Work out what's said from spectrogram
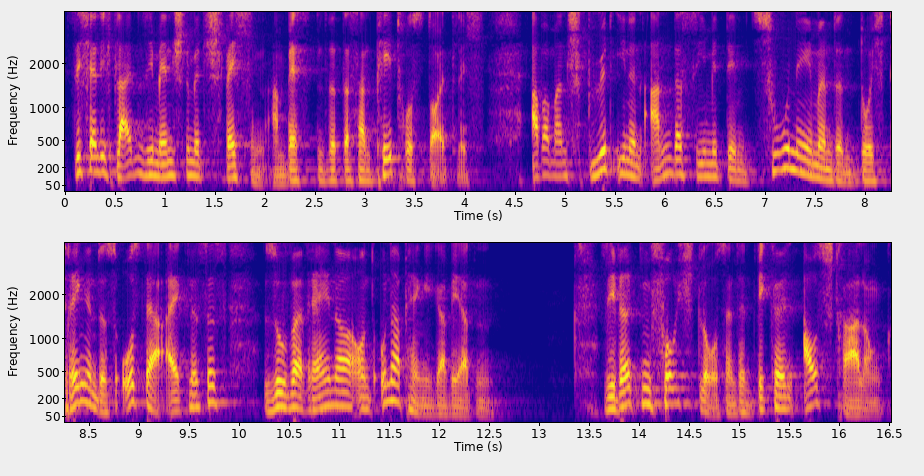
Sicherlich bleiben sie Menschen mit Schwächen, am besten wird das an Petrus deutlich, aber man spürt ihnen an, dass sie mit dem zunehmenden Durchdringen des Osterereignisses souveräner und unabhängiger werden. Sie wirken furchtlos und entwickeln Ausstrahlung.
